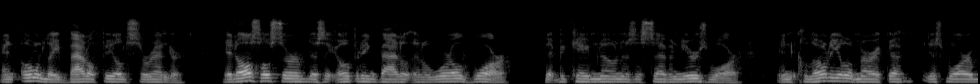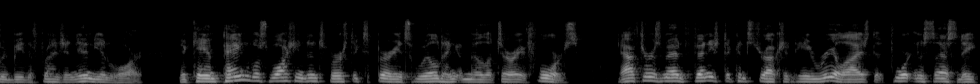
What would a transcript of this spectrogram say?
and only battlefield surrender. It also served as the opening battle in a world war that became known as the Seven Years' War. In colonial America, this war would be the French and Indian War. The campaign was Washington's first experience wielding a military force. After his men finished the construction, he realized that Fort Necessity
